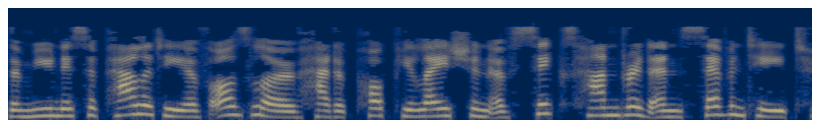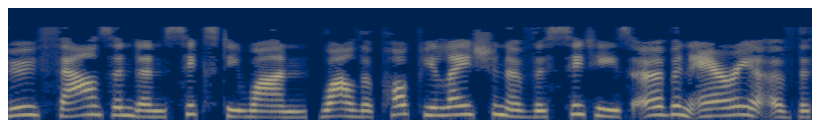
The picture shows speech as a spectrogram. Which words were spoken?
the municipality of Oslo had a population of 672,061, while the population of the city's urban area area of 3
